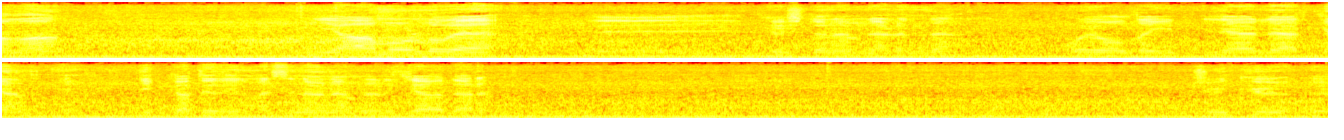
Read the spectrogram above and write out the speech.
Ama yağmurlu ve e, kış dönemlerinde o yolda ilerlerken dikkat edilmesini önemli rica ederim. Çünkü e,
